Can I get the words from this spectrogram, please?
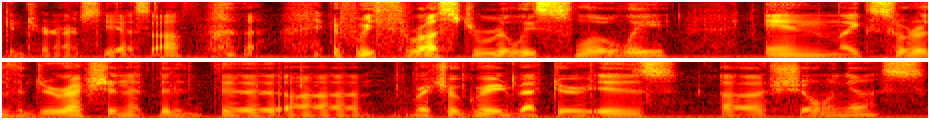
can turn RCS off. if we thrust really slowly in like sort of the direction that the the uh, retrograde vector is uh, showing us,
